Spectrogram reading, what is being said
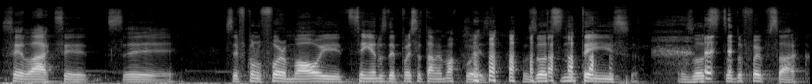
sei lá, que você. você você ficou no formal e 100 anos depois você tá a mesma coisa. Os outros não tem isso. Os outros tudo foi pro saco.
